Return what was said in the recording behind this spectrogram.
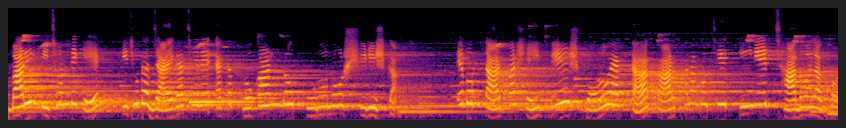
বাড়ির পিছন দিকে কিছুটা জায়গা ছেড়ে একটা প্রকাণ্ড পুরনো শিরিষ গাছ। এবং তার পাশেই বেশ বড় একটা কারখানা গোছিয়ে টিনের ছাদওয়ালা ঘর।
